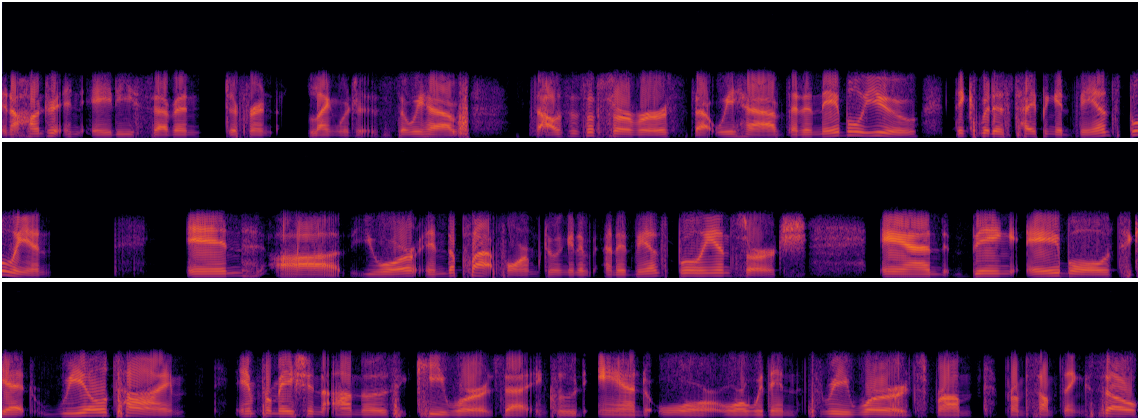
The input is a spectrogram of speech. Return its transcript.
in 187 different languages. So we have thousands of servers that we have that enable you. Think of it as typing advanced Boolean in uh, your in the platform, doing an, an advanced Boolean search and being able to get real time information on those keywords that include and or or within three words from from something. So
